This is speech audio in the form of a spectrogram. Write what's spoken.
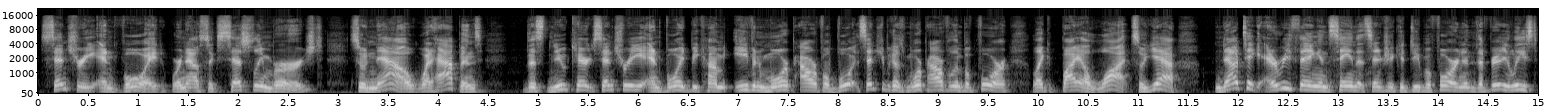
Sentry and Void were now successfully merged. So now what happens? This new character, Sentry and Void, become even more powerful. Void, Sentry becomes more powerful than before, like by a lot. So yeah, now take everything insane that Sentry could do before, and at the very least,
